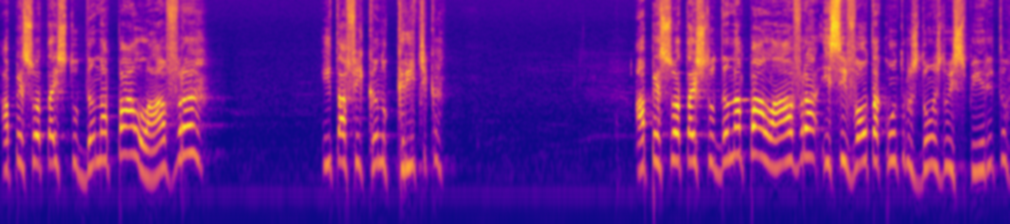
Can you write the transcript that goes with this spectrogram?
A pessoa está estudando a palavra e está ficando crítica. A pessoa está estudando a palavra e se volta contra os dons do Espírito.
